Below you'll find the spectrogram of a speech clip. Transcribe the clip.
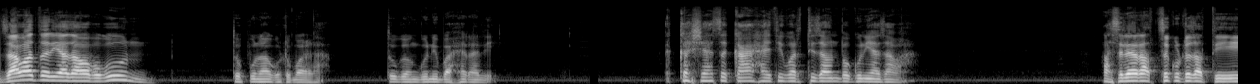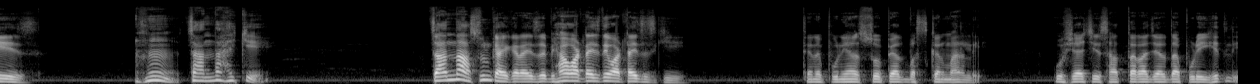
जावा तर या जावा बघून. तो पुन्हा घुटमळला तो गंगुनी बाहेर आली. कशाचं काय आहे ते वरती जाऊन बघून या जावा. असल्या रातचं कुठं जातीस? हं चांदणं आहे की. चांदणं असून काय करायचं? भ्या वाटायचं ते वाटायचंच की. त्यानं पुण्यात सोप्यात बसकन मारली. उशाची सातारा जर्दा पुडी घेतली.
